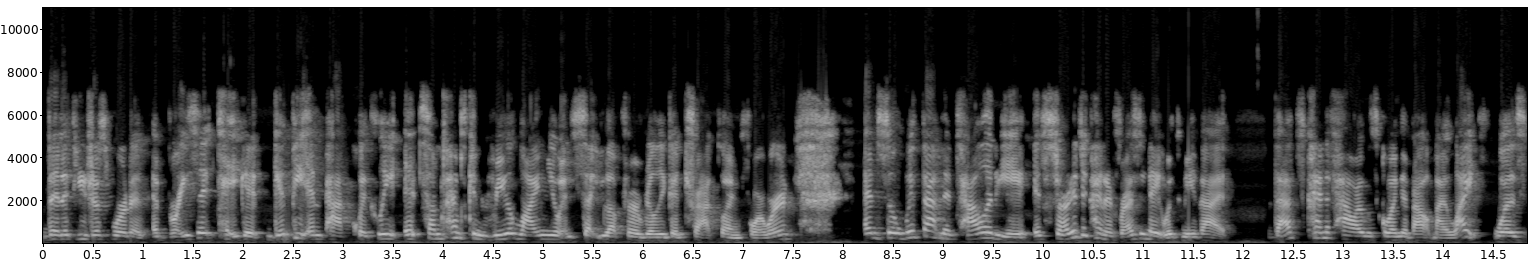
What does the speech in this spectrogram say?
than if you just were to embrace it, take it, get the impact quickly. It sometimes can realign you and set you up for a really good track going forward. And so, with that mentality, it started to kind of resonate with me that that's kind of how I was going about my life was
